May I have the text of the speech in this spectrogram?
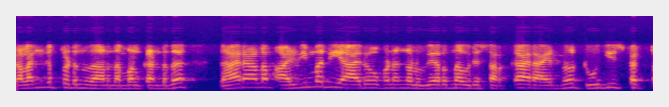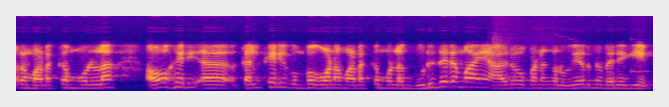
കളങ്കപ്പെടുന്നതാണ് നമ്മൾ കണ്ടത്. ധാരാളം അഴിമതി ആരോപണങ്ങൾ ഉയർന്ന ഒരു സർക്കാരായിരുന്നു. ടു ജി സ്പെക്ട്രം അടക്കമുള്ള ഓഹരി കൽക്കരി കുംഭകോണം അടക്കമുള്ള ഗുരുതരമായ ആരോപണങ്ങൾ ഉയർന്നു വരികയും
